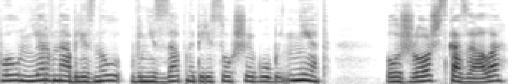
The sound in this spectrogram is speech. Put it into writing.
Пол нервно облизнул внезапно пересохшие губы. «Нет». «Лжешь», — сказала.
